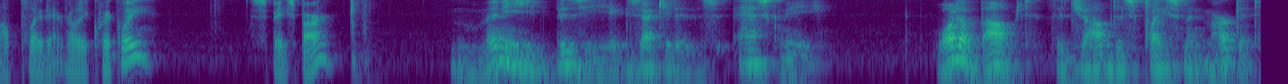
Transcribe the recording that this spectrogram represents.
I'll play that really quickly. Spacebar. Many busy executives ask me, what about the job displacement market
